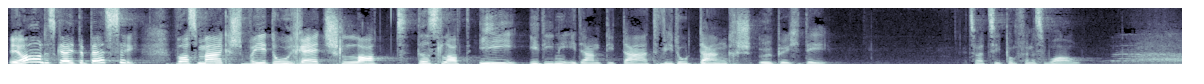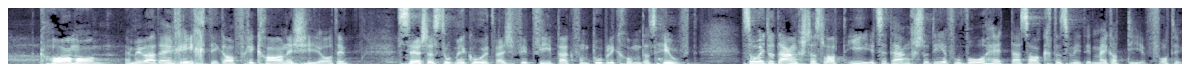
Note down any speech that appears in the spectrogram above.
Ja, das geht dir besser. Was merkst du, wie du redest, lässt, das lässt ein in deine Identität, wie du denkst über dich. Jetzt wäre der Zeitpunkt für ein Wow. Come on. Wir werden richtig afrikanisch hier, oder? Sehr schön, es tut mir gut. Weißt du, für das Feedback vom Publikum, das hilft. So wie du denkst, das lässt ein. Jetzt denkst du dir, von wo hat der Sack das wieder? Mega tief, oder?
